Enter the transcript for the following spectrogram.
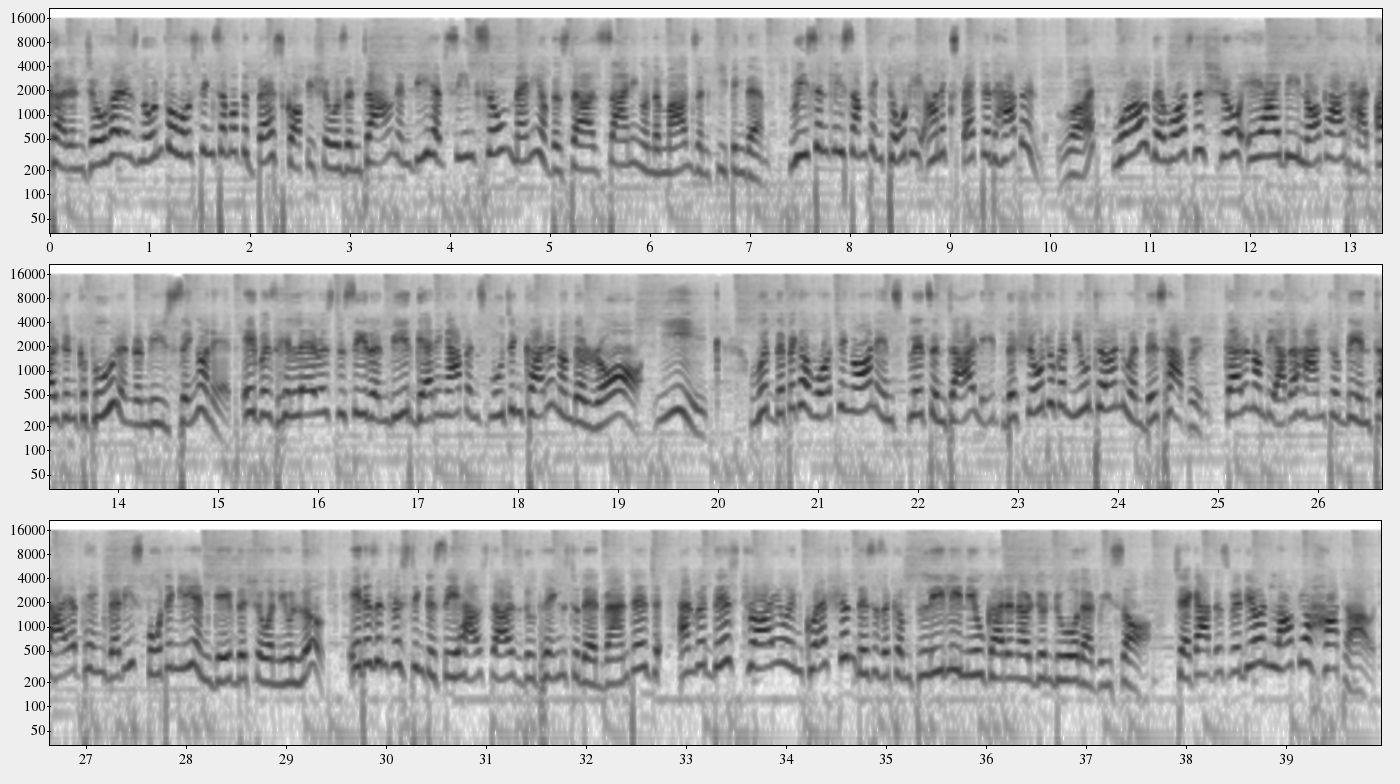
Karan Johar is known for hosting some of the best coffee shows in town, and we have seen so many of the stars signing on the mugs and keeping them. Recently, something totally unexpected happened. What? Well, there was this show AIB Knockout had Arjun Kapoor and Ranveer Singh on it. It was hilarious to see Ranveer getting up and smooching Karan on the raw. Eek. With Deepika watching on in splits entirely, the show took a new turn when this happened. Karan, on the other hand, took the entire thing very sportingly and gave the show a new look. It is interesting to see how stars do things to their advantage, and with this trio in question, this is a completely new Karan Arjun duo that we saw. Check out this video and laugh your heart out.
